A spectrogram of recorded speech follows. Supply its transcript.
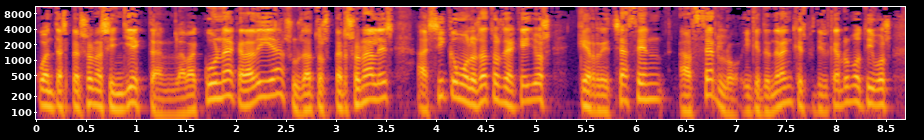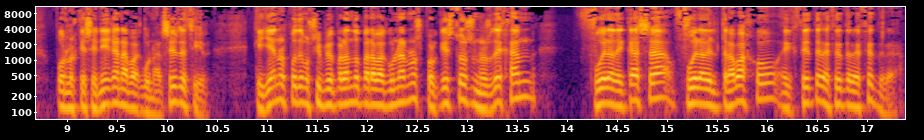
cuántas personas inyectan la vacuna cada día, sus datos personales, así como los datos de aquellos que rechacen hacerlo y que tendrán que especificar los motivos por los que se niegan a vacunarse. Es decir, que ya nos podemos ir preparando para vacunarnos porque estos nos dejan fuera de casa, fuera del trabajo, etcétera, etcétera, etcétera.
